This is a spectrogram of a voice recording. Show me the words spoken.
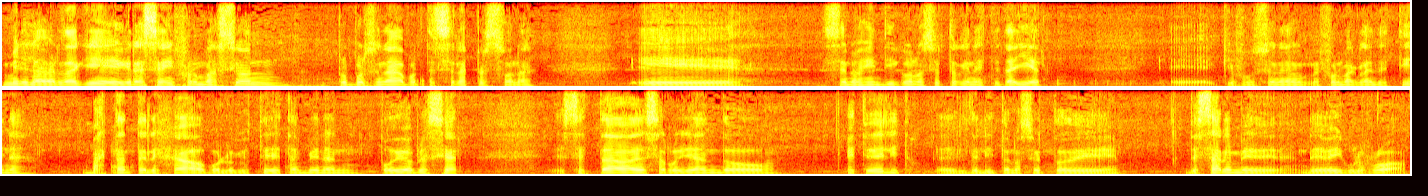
Mire, la verdad que gracias a información proporcionada por terceras personas, eh, se nos indicó, ¿no es cierto?, que en este taller, eh, que funciona de forma clandestina, bastante alejado por lo que ustedes también han podido apreciar, eh, se estaba desarrollando este delito, el delito, ¿no es cierto?, de desarme de, vehículos robados.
